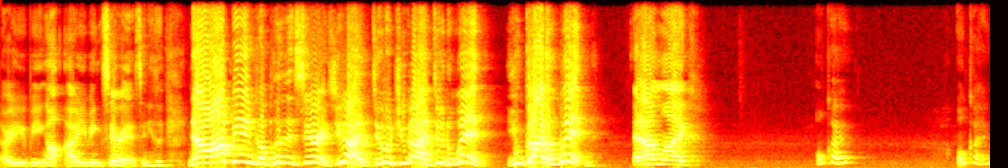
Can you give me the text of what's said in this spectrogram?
are you being are you being serious?" And he's like, "No, I'm being completely serious. You gotta do what you gotta do to win. You gotta win." And I'm like, "Okay, okay."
